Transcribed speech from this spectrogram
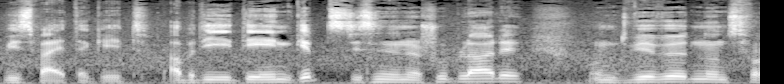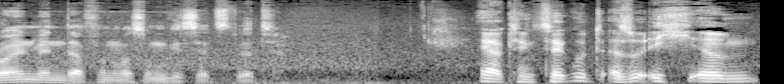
wie es weitergeht. Aber die Ideen gibt es, die sind in der Schublade und wir würden uns freuen, wenn davon was umgesetzt wird. Ja, klingt sehr gut. Also ich ähm,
